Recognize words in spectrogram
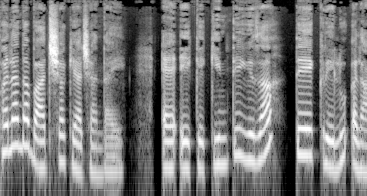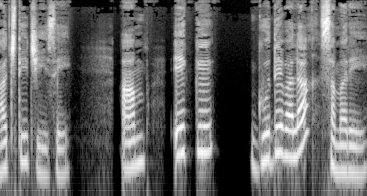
ਫਲਾਂ ਦਾ ਬਾਦਸ਼ਾਹ ਕਿਹਾ ਜਾਂਦਾ ਹੈ ਇਹ ਇੱਕ ਕੀਮਤੀ ਗਿਜ਼ਾ ਤੇ ਘਰੇਲੂ ਇਲਾਜ ਦੀ ਚੀਜ਼ ਹੈ ਅੰਬ ਇੱਕ ਗੂਦੇ ਵਾਲਾ ਸਮਰ ਹੈ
